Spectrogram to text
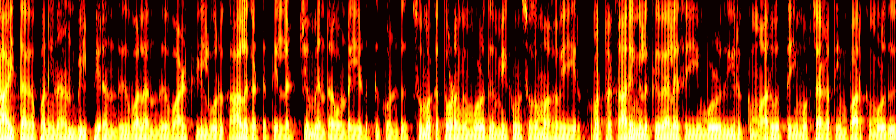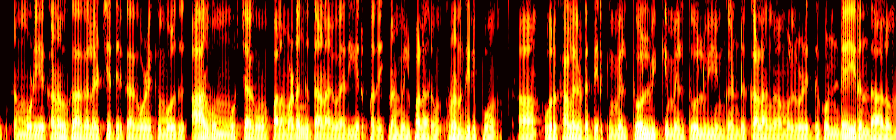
தாய் தகப்பனின் அன்பில் பிறந்து வளர்ந்து வாழ்க்கையில் ஒரு காலகட்டத்தில் லட்சியம் என்ற ஒன்றை எடுத்துக்கொண்டு சுமக்க தொடங்கும் பொழுது மிகவும் சுகமாகவே இருக்கும். மற்ற காரியங்களுக்கு வேலை செய்யும் பொழுது இருக்கும் ஆர்வத்தையும் உற்சாகத்தையும் பார்க்கும்பொழுது நம்முடைய கனவுக்காக லட்சியத்திற்காக உழைக்கும் பொழுது ஆர்வமும் உற்சாகமும் பல மடங்கு தானாகவே அதிகரிப்பதை நம்மில் பலரும் உணர்ந்திருப்போம். ஆம் ஒரு காலகட்டத்திற்கு மேல் தோல்விக்கு மேல் தோல்வியும் கண்டு கலங்காமல் உழைத்து கொண்டே இருந்தாலும்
